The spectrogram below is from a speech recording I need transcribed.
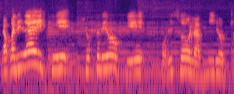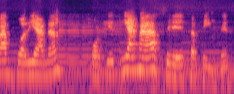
la realidad es que yo creo que por eso la admiro tanto a Diana, porque Diana hace esa síntesis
